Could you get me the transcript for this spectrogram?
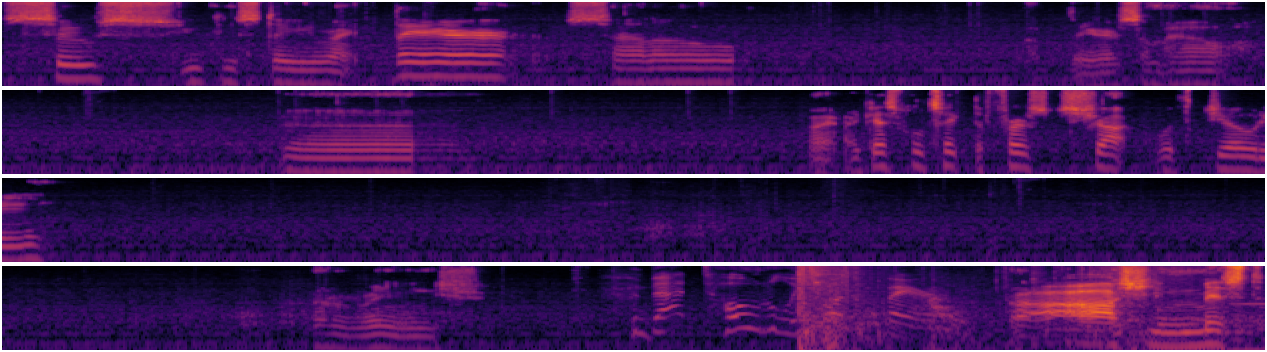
Seuss, you can stay right there. Sallow up there somehow. Uh, Alright, I guess we'll take the first shot with Jody. Out of range. that totally wasn't fair. Ah, she missed.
